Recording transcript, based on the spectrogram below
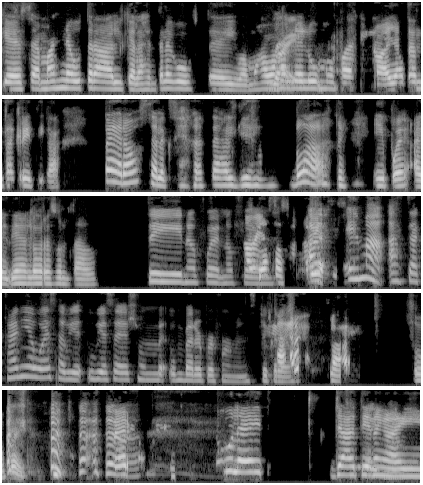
que sea más neutral, que a la gente le guste y vamos a bajarle right. el humo para que no haya tanta crítica. Pero seleccionaste a alguien bla y pues ahí tienen los resultados. Sí, no fue, no No fue. sazón. Ah, es más, hasta Kanye West hubiese hecho un, un better performance, yo creo. Claro, súper. Pero too late, ya tienen ahí,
